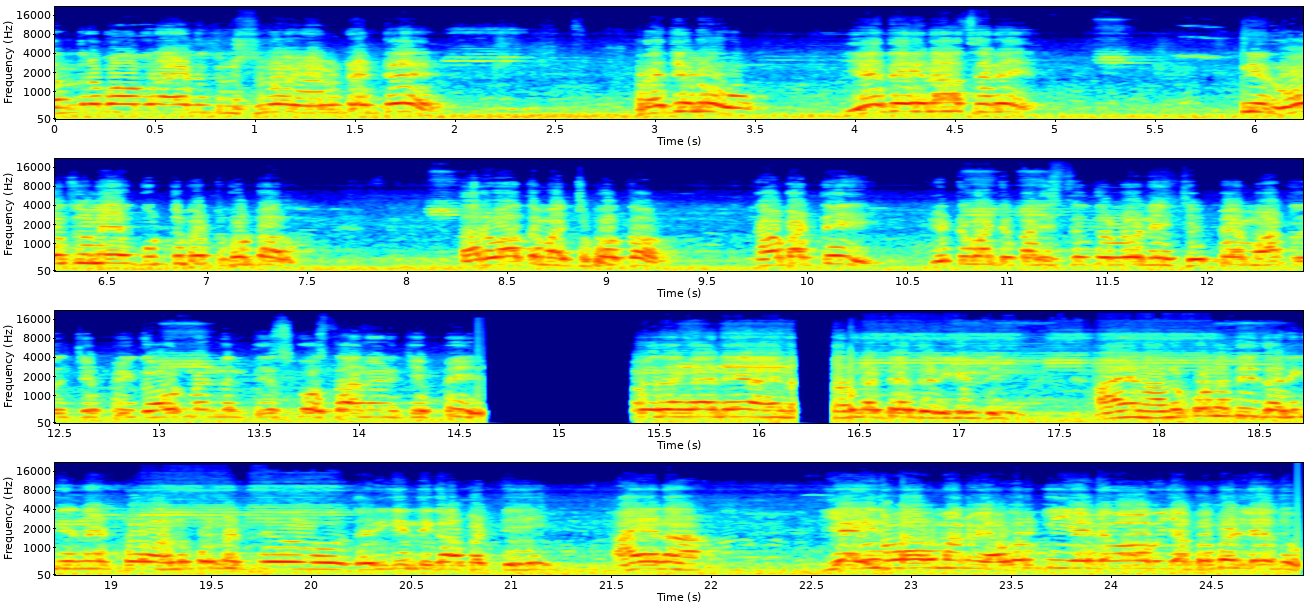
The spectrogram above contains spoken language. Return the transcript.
చంద్రబాబు నాయుడు దృష్టిలో ఏమిటంటే ప్రజలు ఏదైనా సరే ఇన్ని రోజులే గుర్తుపెట్టుకుంటారు తర్వాత మర్చిపోతారు. కాబట్టి ఎటువంటి పరిస్థితుల్లో నేను చెప్పే మాటలు చెప్పి గవర్నమెంట్ని తీసుకొస్తానని చెప్పి విధంగానే ఆయన అనుకున్నట్టే జరిగింది. ఆయన అనుకున్నది జరిగినట్టు అనుకున్నట్టు జరిగింది కాబట్టి ఆయన ఈ ఐదు రోజులు మనం ఎవరికి ఏ జవాబు చెప్పబడలేదు.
